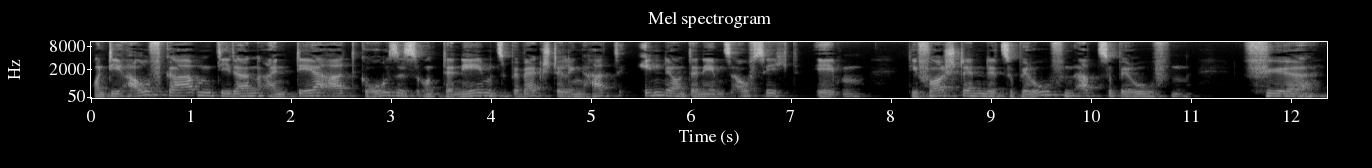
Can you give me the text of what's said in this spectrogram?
Und die Aufgaben, die dann ein derart großes Unternehmen zu bewerkstelligen hat, in der Unternehmensaufsicht eben die Vorstände zu berufen, abzuberufen, für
